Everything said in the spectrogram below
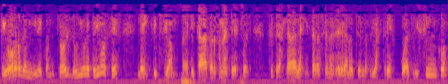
de orden y de control, lo único que pedimos es la inscripción, para que cada persona que después se traslada a las instalaciones de Gran Hotel los días 3, 4 y 5,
